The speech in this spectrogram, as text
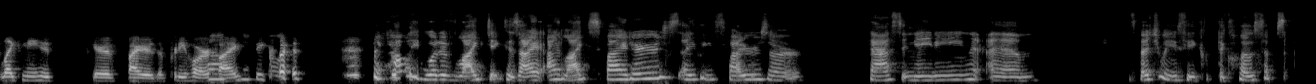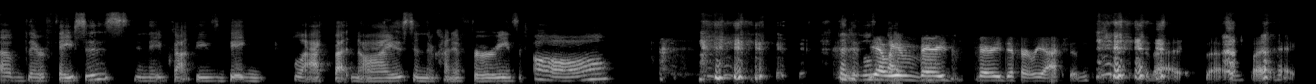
like me who's scared of spiders, a pretty horrifying oh, sequence. I probably would have liked it because I, I like spiders. I think spiders are fascinating. Um, especially when you see the close-ups of their faces and they've got these big black button eyes and they're kind of furry. It's like, oh. yeah, we have very, very different reactions to that. So, but hey,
